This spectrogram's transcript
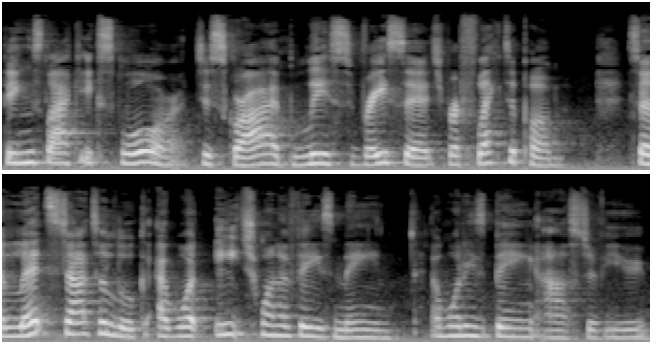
things like explore, describe, list, research, reflect upon. So let's start to look at what each one of these mean and what is being asked of you.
